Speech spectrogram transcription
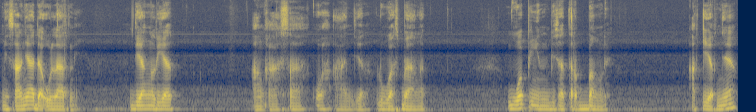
misalnya ada ular nih. Dia ngelihat angkasa wah anjir luas banget. Gue pingin bisa terbang deh. Akhirnya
